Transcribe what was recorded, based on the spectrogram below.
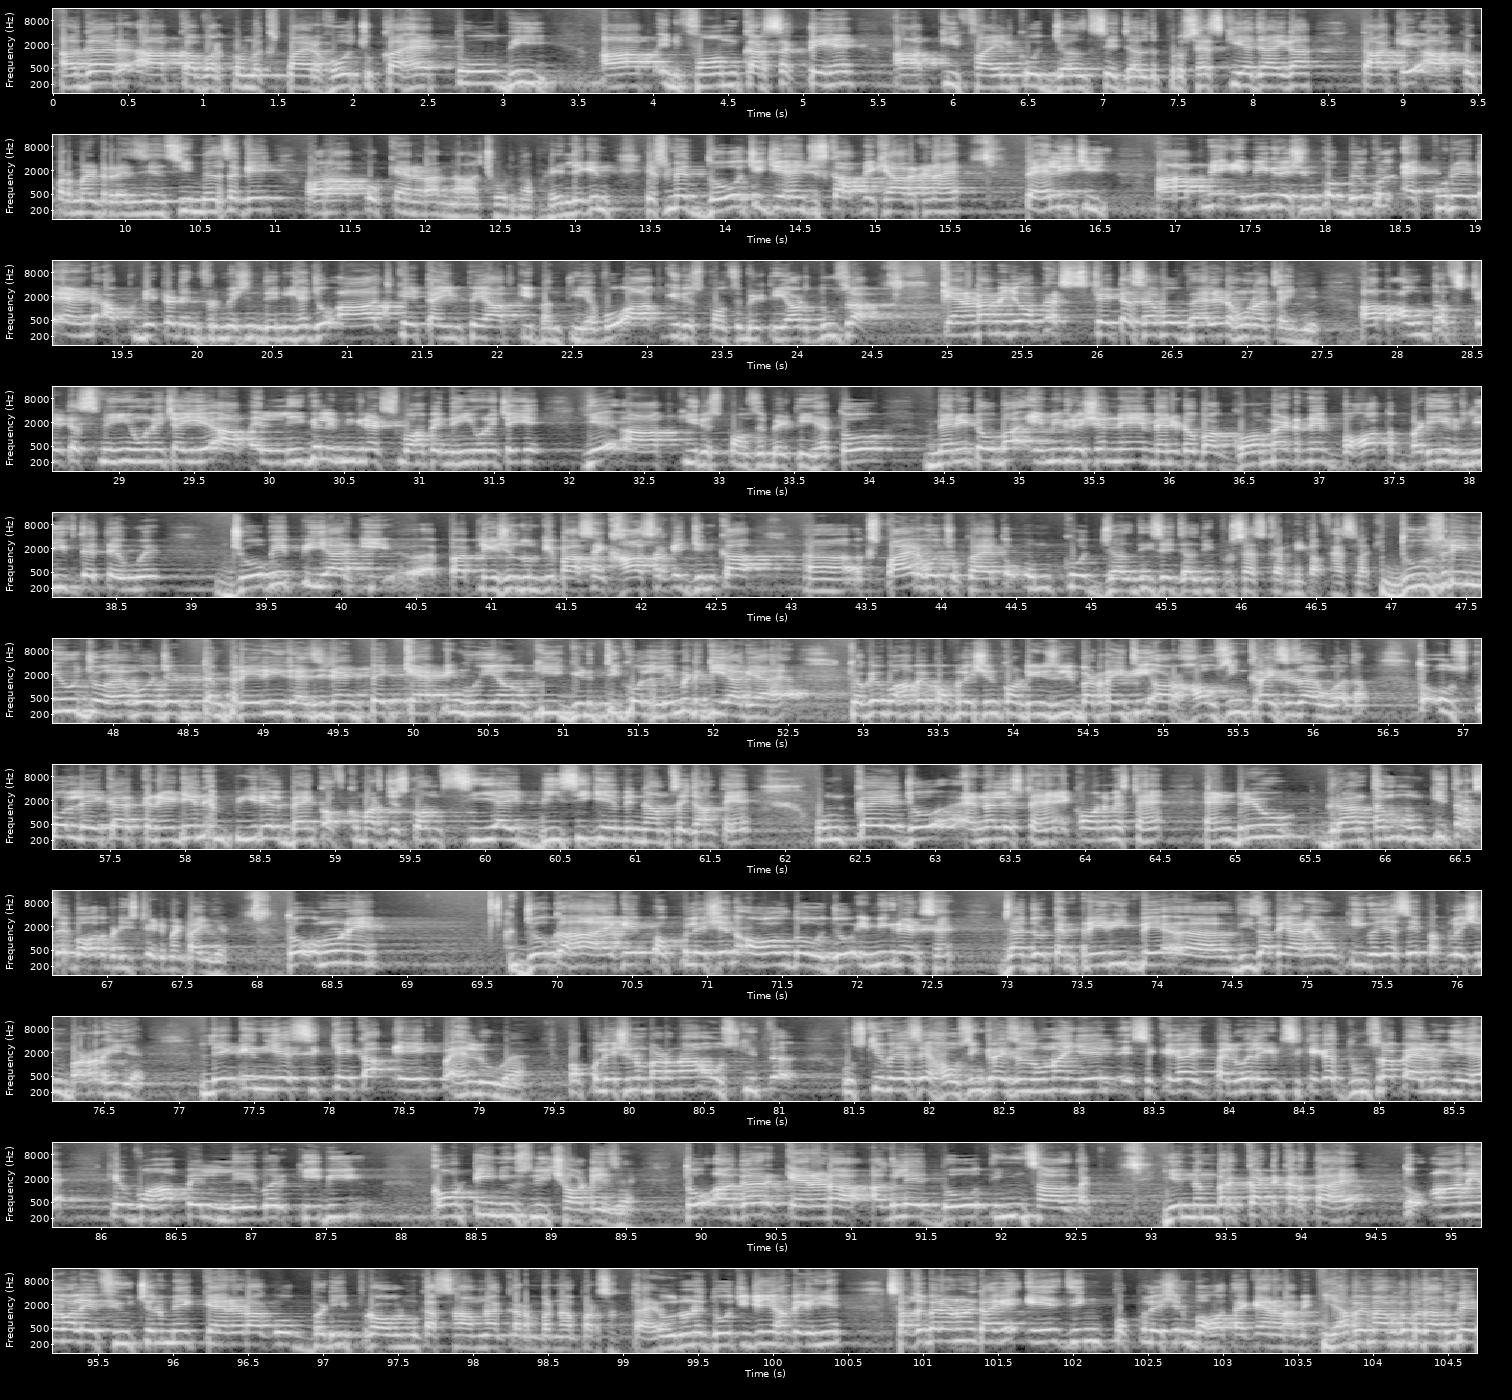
अगर आपका वर्क परमिट एक्सपायर हो चुका है तो भी आप इन्फॉर्म कर सकते हैं। आपकी फ़ाइल को जल्द से जल्द प्रोसेस किया जाएगा, ताकि आपको परमानेंट रेजिडेंसी मिल सके और आपको कनाडा ना छोड़ना पड़े। लेकिन इसमें दो चीज़ें हैं जिसका आपने ख्याल रखना है। पहली चीज़ आपने इमिग्रेशन को बिल्कुल एक्यूरेट एंड अपडेटेड इंफॉर्मेशन देनी है, जो आज के टाइम पे आपकी बनती है, वो आपकी रिस्पॉन्सिबिलिटी है। और दूसरा कनाडा में जो आपका स्टेटस है, वो वैलिड होना चाहिए। आप आउट ऑफ़ स्टेटस नहीं होने चाहिए, आप लीगल इमिग्रेंट्स वहाँ पे नहीं होने चाहिए, ये आपकी रिस्पॉन्सिबिलिटी है। तो मैनिटोबा इमिग्रेशन ने मैनिटोबा गवर्नमेंट ने बहुत बड़ी रिलीफ देते हुए, जो भी पीआर की एप्लीकेशन उनके पास है, खास करके जिनका एक्सपायर हो चुका है तो उनको जल्दी से जल्दी प्रोसेस करने का फैसला फैसला किया दूसरी न्यूज़ जो है वो जो टेम्परेरी रेजिडेंट पे कैपिंग हुई है, उनकी गिनती को लिमिट किया गया है, क्योंकि वहाँ पे पॉपुलेशन कंटिन्यूसली बढ़ रही थी और हाउसिंग क्राइसिस आया हुआ था। तो उसको लेकर Canadian imperial bank of commerce जिसको हम सी के नाम से जानते हैं, उनके जो एनालिस्ट हैं इकोनॉमिस्ट हैं एंड्रयू ग्रांथम उनकी तरफ़ से बहुत बड़ी स्टेटमेंट आई है। तो उन्होंने जो कहा है कि पॉपुलेशन ऑल दो जो इमिग्रेंट्स हैं जहाँ जो टेम्परेरी पे वीज़ा पे आ रहे हैं उनकी वजह से पॉपुलेशन बढ़ रही है। लेकिन ये सिक्के का एक पहलू है। पॉपुलेशन बढ़ना उसकी त, उसकी वजह से हाउसिंग क्राइसिस होना ये सिक्के का एक पहलू है। लेकिन सिक्के का दूसरा पहलू ये है कि वहाँ पे लेबर की भी कॉन्टिन्यूसली शॉर्टेज है। तो अगर कनाडा अगले दो तीन साल तक ये नंबर कट करता है तो आने वाले फ्यूचर में कनाडा को बड़ी प्रॉब्लम का सामना करना पड़ सकता है। उन्होंने दो चीज़ें यहाँ पे कही हैं। सबसे पहले उन्होंने कहा कि एजिंग पॉपुलेशन बहुत है कनाडा में। यहाँ पे मैं आपको बता दूँ कि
